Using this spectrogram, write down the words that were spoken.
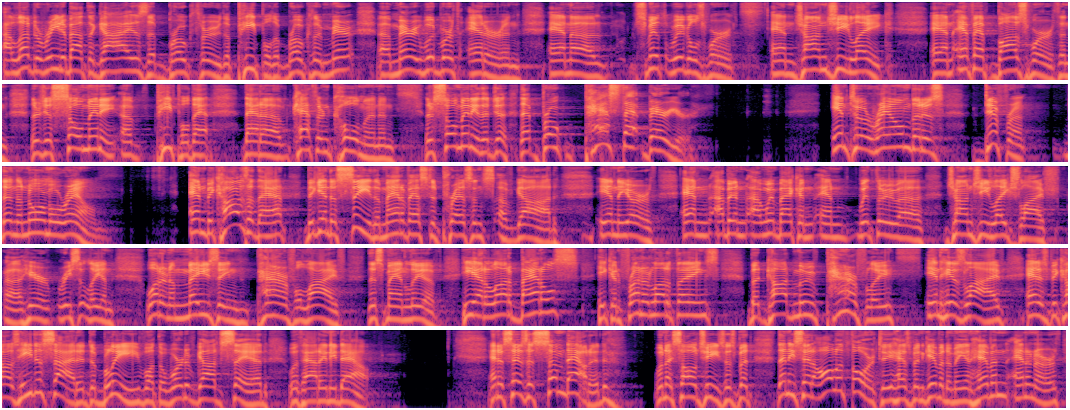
I love to read about the guys that broke through, the people that broke through. Mary, uh, Mary Woodworth Etter and and uh, Smith Wigglesworth and John G. Lake and F. F. Bosworth, and there's just so many of people that that uh, Kathryn Kuhlman, and there's so many that just, that broke past that barrier into a realm that is different than the normal realm. And because of that, begin to see the manifested presence of God in the earth. And I've been, I went back and, and went through uh, John G. Lake's life uh, here recently, and what an amazing, powerful life this man lived. He had a lot of battles, he confronted a lot of things, but God moved powerfully in his life, and it's because he decided to believe what the Word of God said without any doubt. And it says that some doubted when they saw Jesus, but then he said, All authority has been given to me in heaven and in earth.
